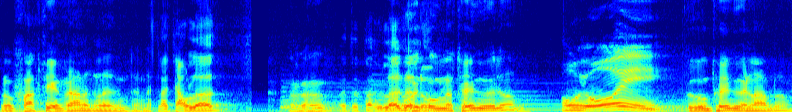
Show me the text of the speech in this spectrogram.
Rồi phát triển ra lần lần. Là chảo lớn. Rồi Rồi từ từ lớn lên cuối luôn. cùng là thuê người luôn. Ôi ôi. Cuối cùng thuê người làm luôn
